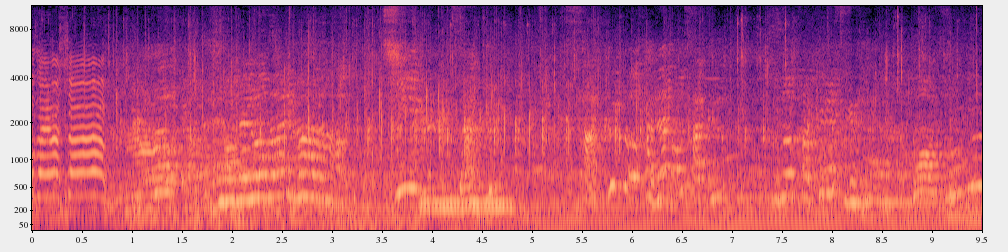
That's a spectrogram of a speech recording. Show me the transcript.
ございました。私の目の前は小さく咲く咲くと花の咲くその柵ですがもう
